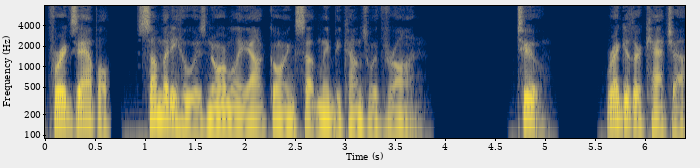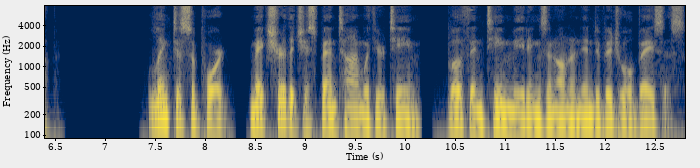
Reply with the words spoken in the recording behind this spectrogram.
For example, somebody who is normally outgoing suddenly becomes withdrawn. 2. Regular catch up. Link to support Make sure that you spend time with your team, both in team meetings and on an individual basis.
